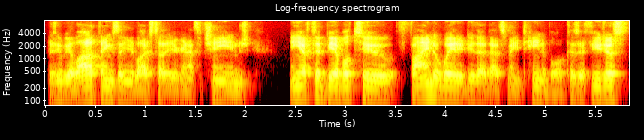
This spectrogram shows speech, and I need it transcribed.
There's going to be a lot of things in your lifestyle that you're going to have to change. And you have to be able to find a way to do that that's maintainable. Because if you just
